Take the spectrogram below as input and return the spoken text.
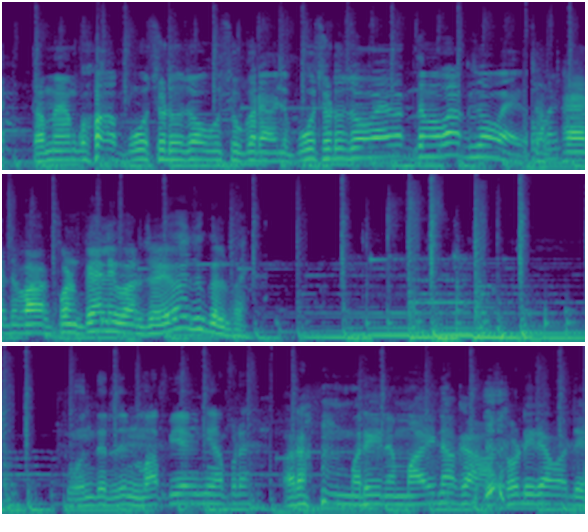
તમે એમ કહો પૂછડું જોવું શું કરાવે? એટલે પૂછડું જોવા આવ્યો તમે વાઘ જોવા આવ્યો સફેદ વાઘ પણ પહેલી વાર જોયો હો જુગલભાઈ. તું અંદર જઈને માપી આવી ને આપણે? અરે મરીને મારી નાખે આ થોડી રહેવા દે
